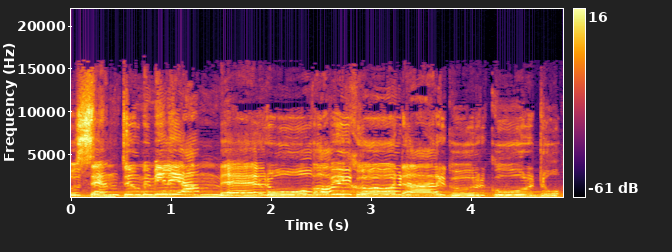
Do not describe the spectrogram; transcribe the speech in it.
och centum milliamber och vad vi skördar gurkor då.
